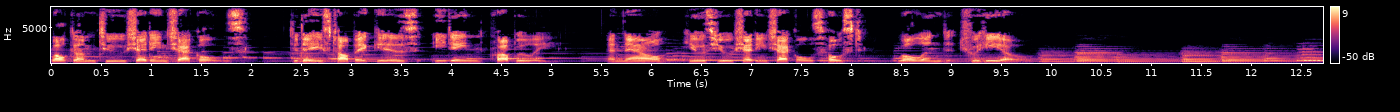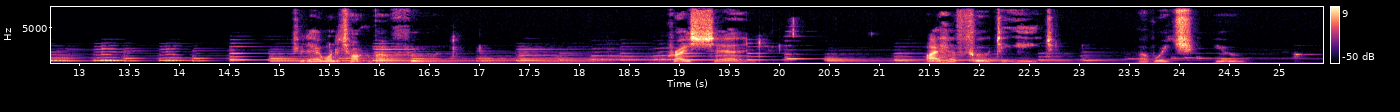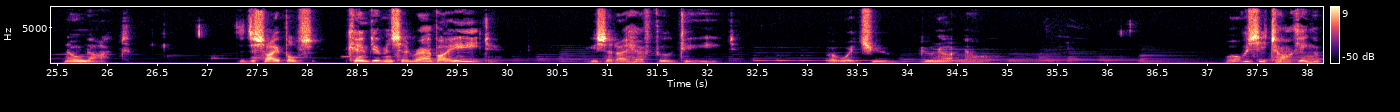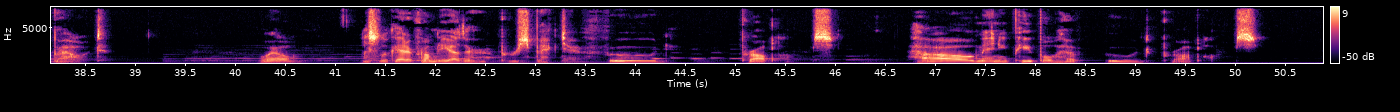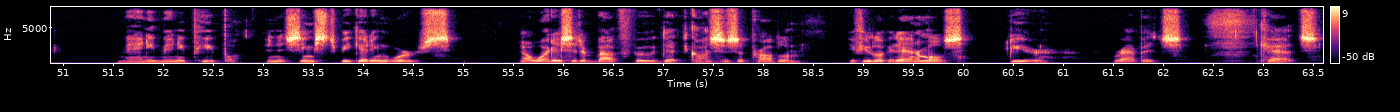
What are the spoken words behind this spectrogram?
Welcome to Shedding Shackles. Today's topic is eating properly. And now, here's your Shedding Shackles host, Roland Trujillo. Today I want to talk about food. Christ said, I have food to eat, of which you know not. The disciples came to him and said, Rabbi, eat. He said, I have food to eat, of which you do not know. What was he talking about? Well, let's look at it from the other perspective food problems. How many people have food problems? Many, many people, and it seems to be getting worse. Now, what is it about food that causes a problem? If you look at animals, deer, rabbits, cats,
